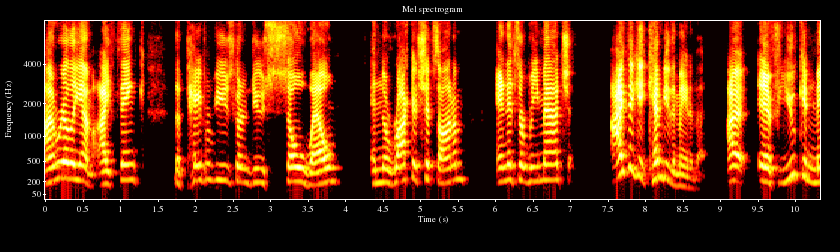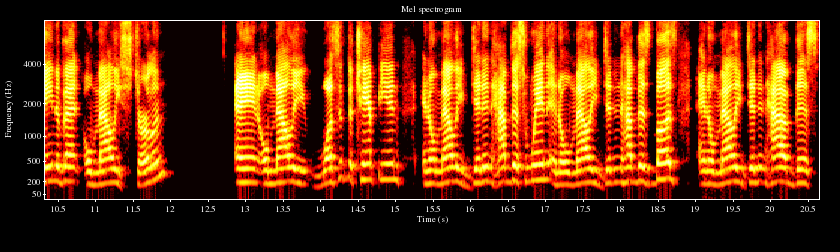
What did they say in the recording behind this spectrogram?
I really am. I think the pay per view is going to do so well, and the rocket ships on them, and it's a rematch. I think it can be the main event. I if you can main event O'Malley Sterling, and O'Malley wasn't the champion, and O'Malley didn't have this win, and O'Malley didn't have this buzz, and O'Malley didn't have this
